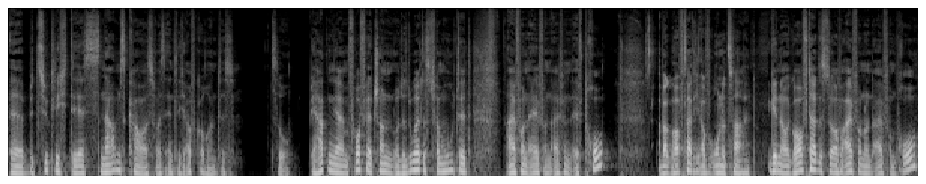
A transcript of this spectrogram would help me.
äh, bezüglich des Namenschaos, was endlich aufgeräumt ist. So, wir hatten ja im Vorfeld schon, oder du hattest vermutet, iPhone 11 und iPhone 11 Pro. Aber gehofft hatte ich auf ohne Zahlen. Genau, gehofft hattest du auf iPhone und iPhone Pro.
